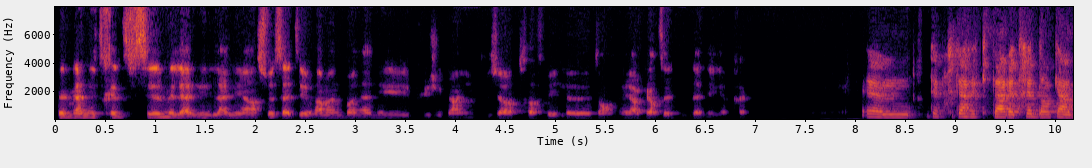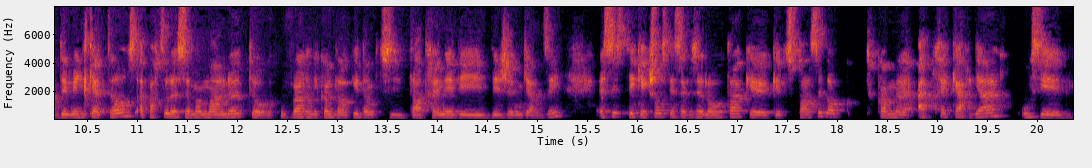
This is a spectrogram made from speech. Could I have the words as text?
C'était une année très difficile, mais l'année ensuite, ça a été vraiment une bonne année. Et puis, j'ai gagné plusieurs trophées, de ton meilleur gardien de l'année après. Euh, tu as pris ta, retraite donc en 2014. À partir de ce moment-là, tu as ouvert une école d'hockey, donc tu t'entraînais des, jeunes gardiens. Est-ce que c'était quelque chose que ça faisait longtemps que, tu pensais, donc comme euh, après-carrière, ou c'est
